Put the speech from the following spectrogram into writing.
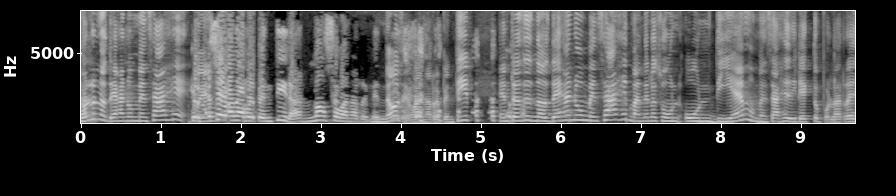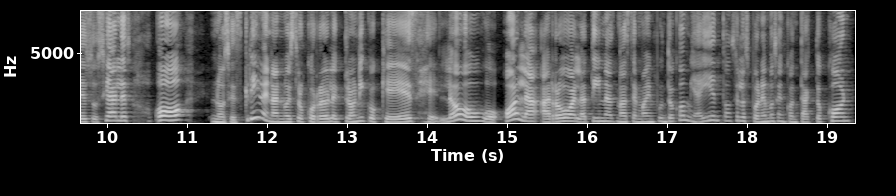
Solo nos dejan un mensaje. Que no se van a arrepentir, ¿ah? no se van a arrepentir. No se van a arrepentir. Entonces nos dejan un mensaje, mándenos un, un DM, un mensaje directo por las redes sociales o nos escriben a nuestro correo electrónico que es hello o hola arroba latinasmastermind.com y ahí entonces los ponemos en contacto con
